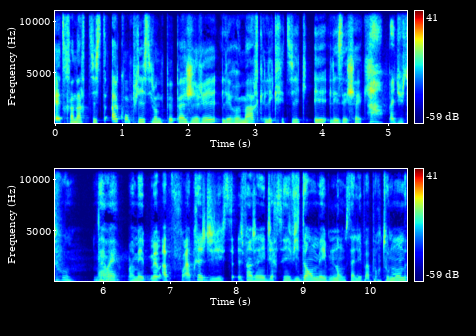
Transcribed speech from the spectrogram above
être un artiste accompli si l'on ne peut pas gérer les remarques, les critiques et les échecs? Ah, Pas du tout. Bah Ah ouais. Mais, mais ap- après, je dis, enfin, j'allais dire c'est évident, mais non, ça l'est pas pour tout le monde.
